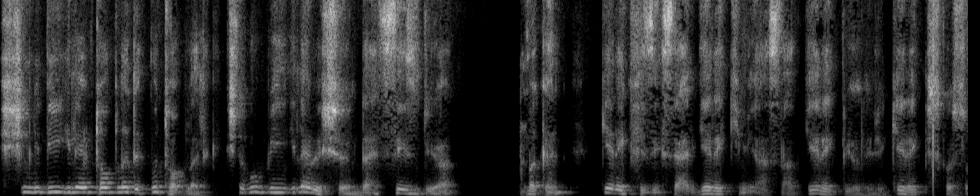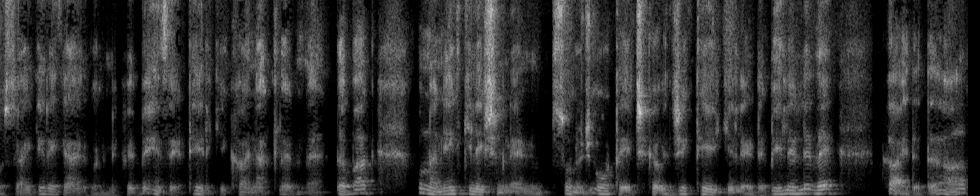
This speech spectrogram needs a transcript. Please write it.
Şimdi bilgileri topladık mı topladık. İşte bu bilgiler ışığında siz diyor bakın gerek fiziksel, gerek kimyasal, gerek biyolojik, gerek psikososyal, gerek ergonomik ve benzeri tehlike kaynaklarına da bak. Bunların etkileşimlerinin sonucu ortaya çıkabilecek tehlikeleri de belirle ve kaydı da al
